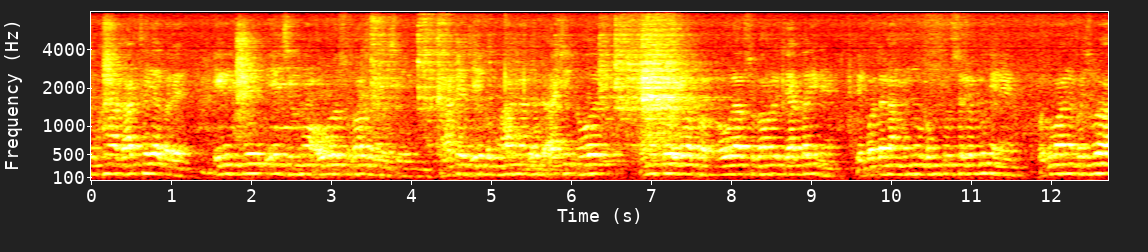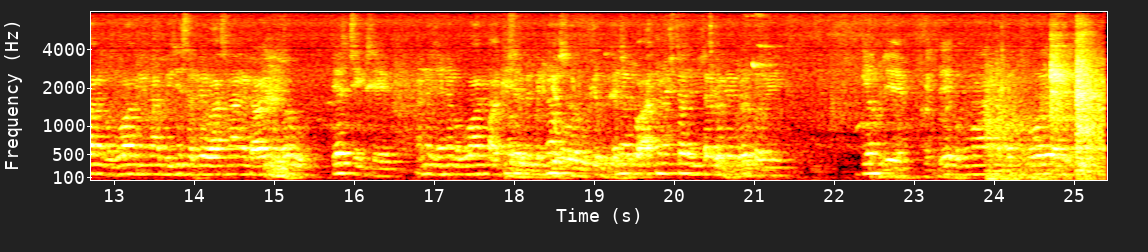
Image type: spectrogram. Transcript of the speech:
સુખના ગાઢ થયા કરે. એવી રીતે એ જીવનો અવળો સ્વભાવ બને છે. માટે જે ભગવાનના દર્દ આશિક હોય, એને તો એવા અવળા સ્વભાવનો ત્યાગ કરીને તે પોતાના મનનું ગમતું શરીર મૂકીને ભગવાનને ભજવા અને ભગવાન વિના બીજી સર્વે વાસનાને ટાળીને કરવું તે જ ઠીક છે. અને જેને ભગવાનમાં અતિશય પ્રીતિ ન તેને તો આત્મનિષ્ઠા વિચાર કરીને કરવી કેમ છે તે ભગવાનનો હોય, અને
